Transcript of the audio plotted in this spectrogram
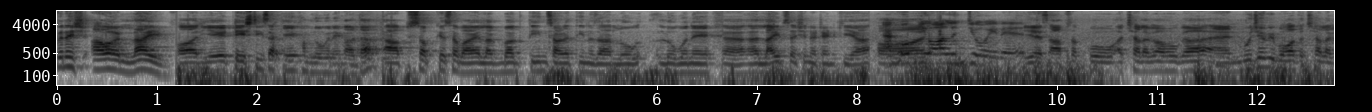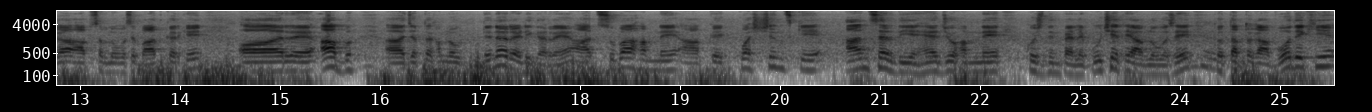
finish our live और ये टेस्टी सा केक हम लोगों ने काटा आप सबके सब आए लगभग तीन साढ़े तीन हज़ार लोग लोगों ने लाइव सेशन अटेंड किया। और यस आप सबको अच्छा लगा होगा एंड मुझे भी बहुत अच्छा लगा आप सब लोगों से बात करके। और अब जब तक हम लोग डिनर रेडी कर रहे हैं आज सुबह हमने आपके क्वेश्चंस के आंसर दिए हैं जो हमने कुछ दिन पहले पूछे थे आप लोगों से तो तब तक आप वो देखिए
